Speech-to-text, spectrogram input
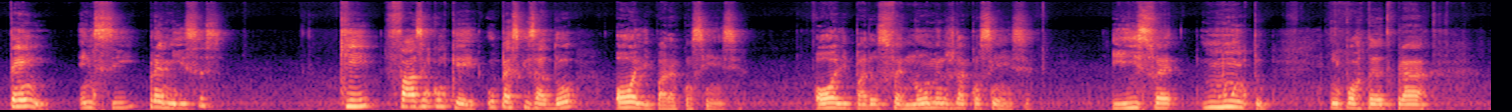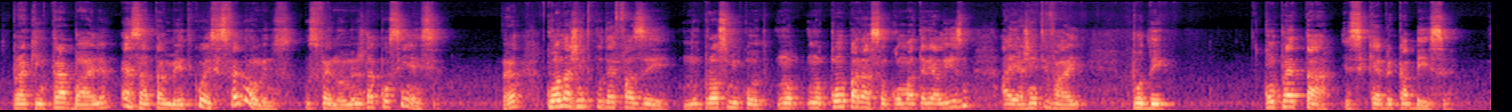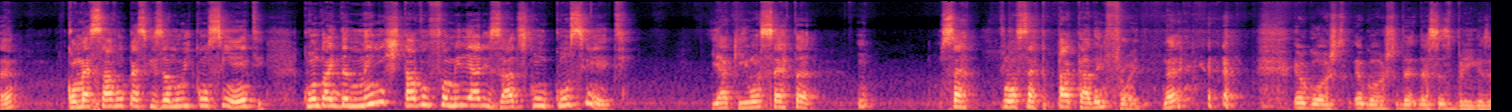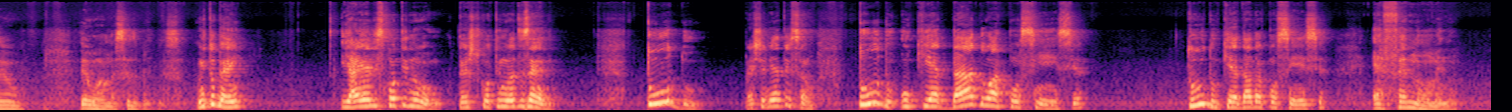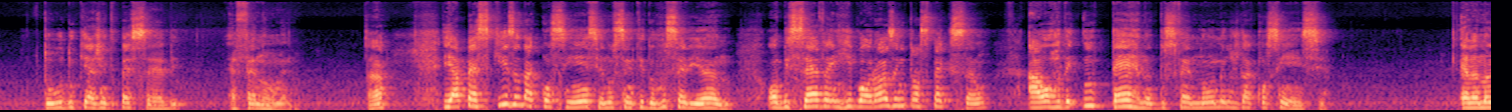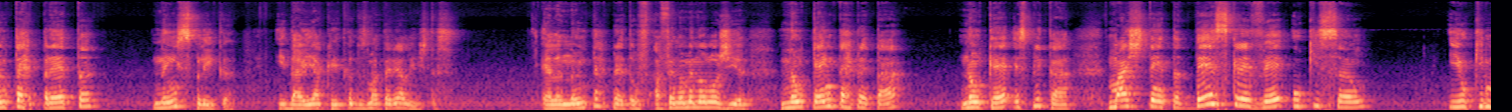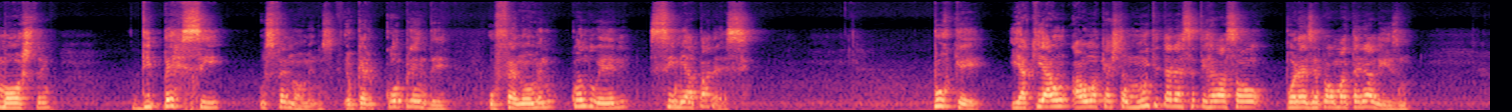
tem em si premissas que fazem com que o pesquisador olhe para a consciência, olhe para os fenômenos da consciência. E isso é muito importante para para quem trabalha exatamente com esses fenômenos, os fenômenos da consciência. Né? Quando a gente puder fazer, no próximo encontro, uma, uma comparação com o materialismo, aí a gente vai poder completar esse quebra-cabeça. Né? Começavam pesquisando o inconsciente, quando ainda nem estavam familiarizados com o consciente. E aqui uma certa, um, certo, uma certa tacada em Freud. Né? eu gosto, eu gosto de, dessas brigas, eu, eu amo essas brigas. Muito bem. E aí eles continuam, o texto continua dizendo: tudo, prestem bem atenção, tudo o que é dado à consciência, tudo o que é dado à consciência é fenômeno. Tudo o que a gente percebe é fenômeno. Tá? E a pesquisa da consciência, no sentido russeriano, observa em rigorosa introspecção a ordem interna dos fenômenos da consciência. Ela não interpreta nem explica. E daí a crítica dos materialistas. Ela não interpreta. A fenomenologia não quer interpretar, não quer explicar, mas tenta descrever o que são e o que mostram de per si os fenômenos. Eu quero compreender o fenômeno quando ele se me aparece. Por quê? E aqui há, um, há uma questão muito interessante em relação, por exemplo, ao materialismo.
